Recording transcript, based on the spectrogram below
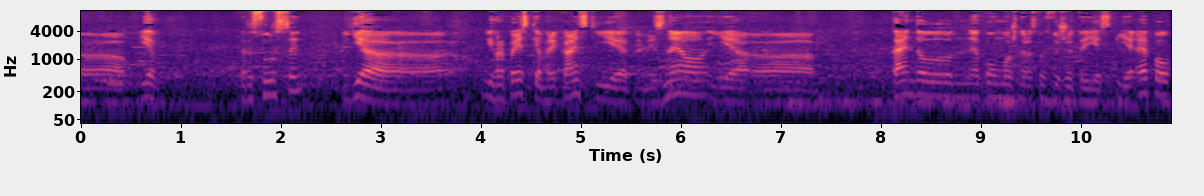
е, є ресурси, є е, європейські, американські, є там із є Kindle, на якому можна розповсюджувати, є, є Apple.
